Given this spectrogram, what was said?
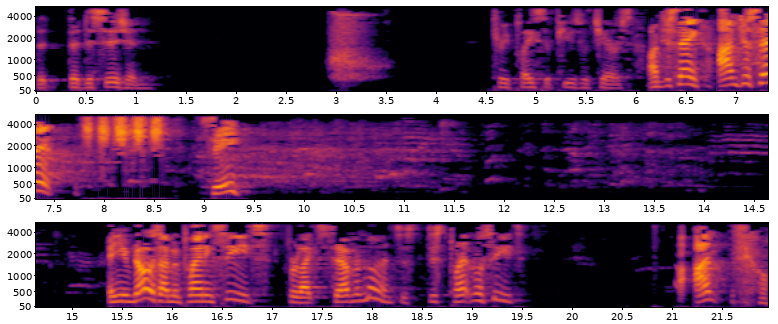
the, the decision to replace the pews with chairs. I'm just saying, I'm just saying. See? And you've noticed I've been planting seeds for like seven months, just, just planting those seeds. I'm,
